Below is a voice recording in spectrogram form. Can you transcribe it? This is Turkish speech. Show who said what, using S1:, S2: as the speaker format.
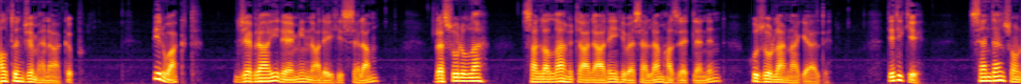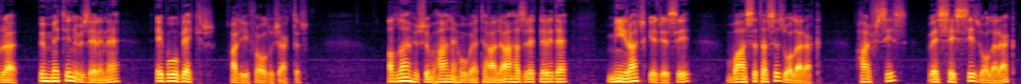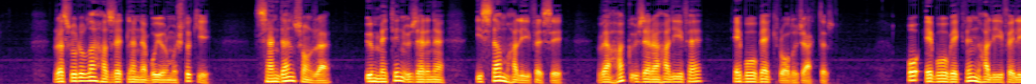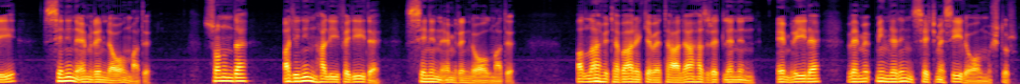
S1: Altıncı menakıb Bir vakt Cebrail emin aleyhisselam Resulullah sallallahu teala aleyhi ve sellem hazretlerinin huzurlarına geldi. Dedi ki: Senden sonra ümmetin üzerine Ebu Bekr halife olacaktır. Allahü Sübhanehu ve Teala Hazretleri de Miraç gecesi vasıtasız olarak harfsiz ve sessiz olarak Resulullah Hazretlerine buyurmuştu ki: Senden sonra ümmetin üzerine İslam halifesi ve hak üzere halife Ebu Bekr olacaktır. O Ebu Bekr'in halifeliği senin emrinle olmadı. Sonunda Ali'nin halifeliği de senin emrinle olmadı. Allahü Tebareke ve Teala Hazretlerinin emriyle ve müminlerin seçmesiyle olmuştur.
